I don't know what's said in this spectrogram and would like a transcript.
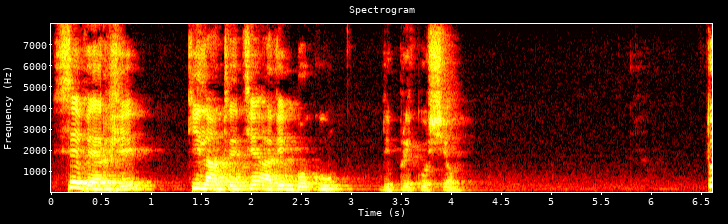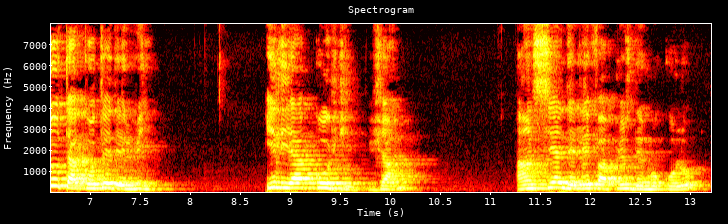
ses vergers qu'il entretient avec beaucoup de précautions. Tout à côté de lui, il y a Koji Jean, ancien de l'EFA plus de Mokolo,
